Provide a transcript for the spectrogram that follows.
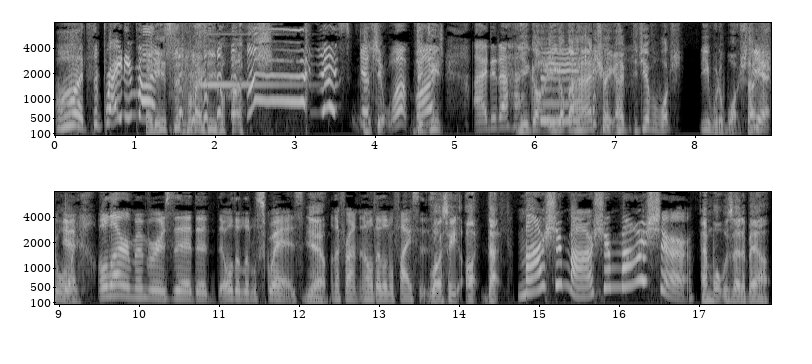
Oh, it's the Brady Bunch. It is the Brady Bunch. Guess Did what, did you- I did a hat You got you got the hat trick. Did you ever watch? You would have watched that, Yeah, surely. yeah. All I remember is the, the, the all the little squares. Yeah. On the front and all the little faces. Well, I see, I, that Marcia, Marcia, Marcia. and what was that about?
